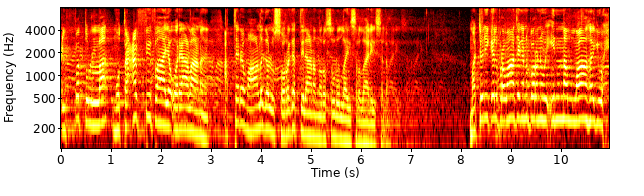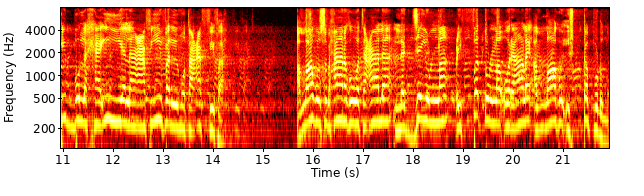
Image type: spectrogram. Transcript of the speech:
ഇഫത്തുള്ള ഒരാളാണ് അത്തരം ആളുകൾ സ്വർഗത്തിലാണെന്ന് റസൂലുള്ളാഹി സ്വല്ലല്ലാഹു അലൈഹി വസല്ലം. മറ്റൊരിക്കൽ പ്രവാചകൻ പറഞ്ഞു അള്ളാഹു സുബാനഹുവ ചാല ലജ്ജയുള്ള ഇഫത്തുള്ള ഒരാളെ അള്ളാഹു ഇഷ്ടപ്പെടുന്നു.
